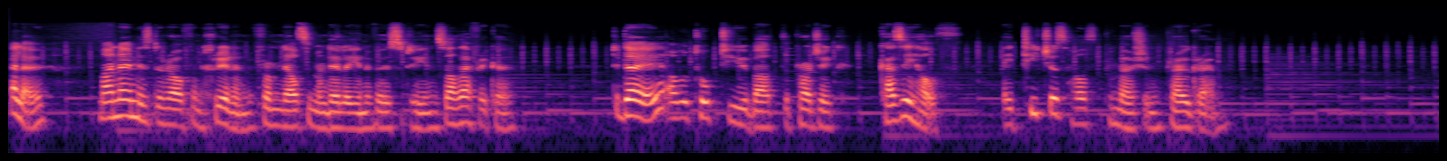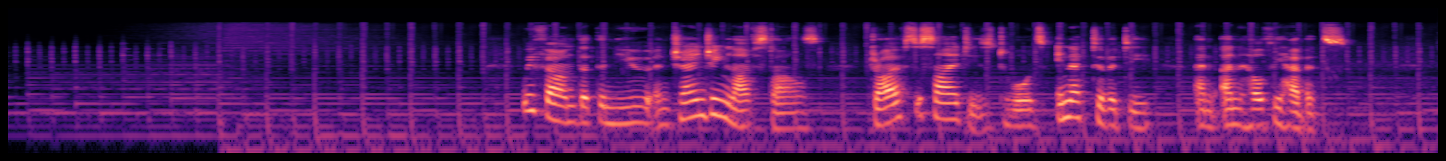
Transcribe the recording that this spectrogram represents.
Hello, my name is Darelle van Greunen from Nelson Mandela University in South Africa. Today I will talk to you about the project Kazi Health, a teacher's health promotion program. We found that the new and changing lifestyles drive societies towards inactivity and unhealthy habits.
